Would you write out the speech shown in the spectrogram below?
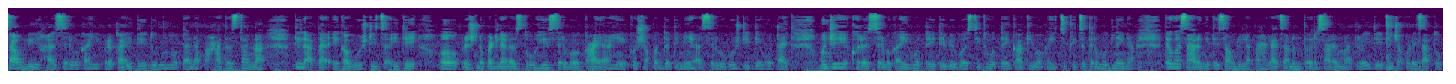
सावली हा सर्व काही प्रकारे ते दुरून होताना पाहत असताना तिला आता एका गोष्टीचा इथे प्रश्न पडलेला असतो. हे सर्व काय आहे? कशा पद्धतीने ह्या सर्व गोष्टी इथे होत आहेत? म्हणजे हे खरंच सर्व काही होतंय ते व्यवस्थित होतंय का? किंवा काही चुकीचं तर होत नाही ना? तेव्हा सारंग इथे सावलीला पाहायच्या नंतर सारंग मात्र इथे तिच्याकडे जातो.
